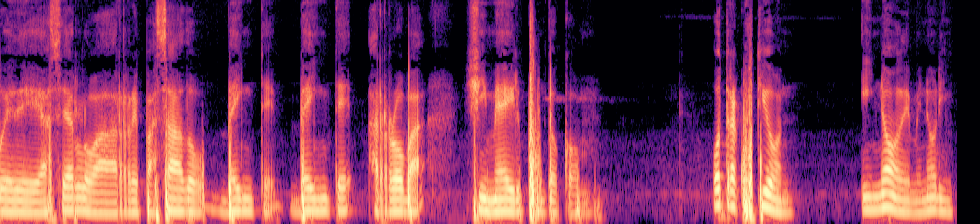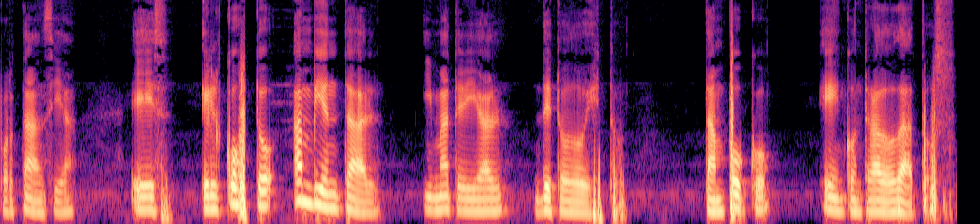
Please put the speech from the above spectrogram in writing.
Puede hacerlo a repasado 2020 gmail.com. Otra cuestión, y no de menor importancia, es el costo ambiental y material de todo esto. Tampoco he encontrado datos.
